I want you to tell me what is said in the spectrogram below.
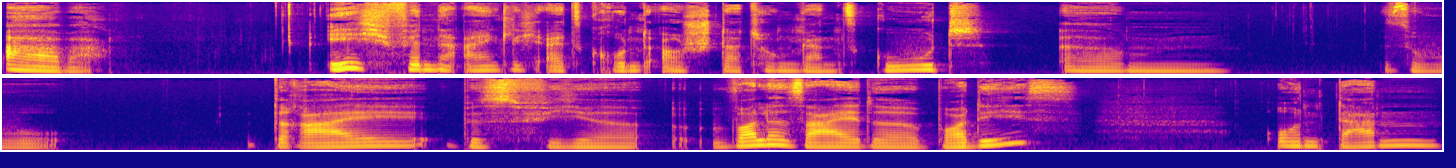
Aber ich finde eigentlich als Grundausstattung ganz gut ähm, so drei bis vier Wolle-Seide-Bodies und dann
